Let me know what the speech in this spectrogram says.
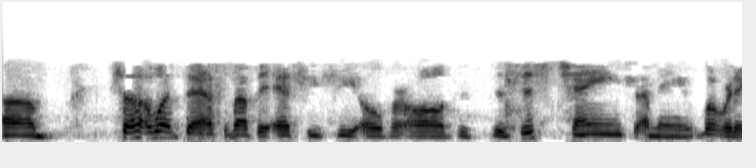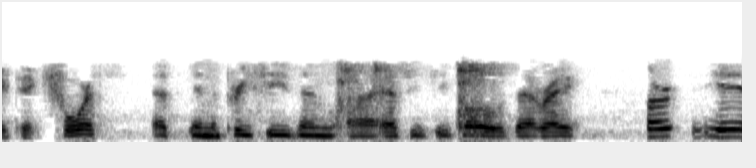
Um, so I wanted to ask about the SEC overall. Does, does this change? I mean, what were they picked? Fourth in the preseason uh, SEC poll. Is that right? Third, yeah,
